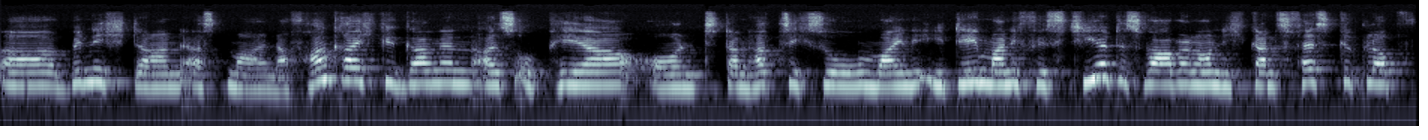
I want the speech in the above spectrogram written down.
äh, bin ich dann erstmal nach Frankreich gegangen als Au pair und dann hat sich so meine Idee manifestiert. Es war aber noch nicht ganz festgeklopft.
